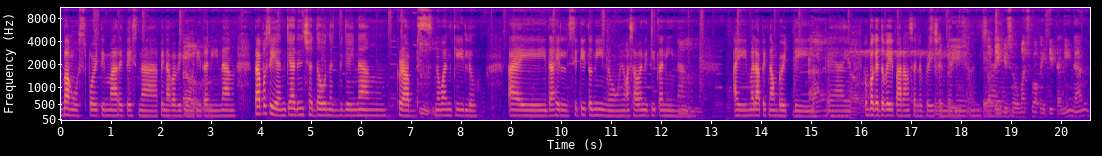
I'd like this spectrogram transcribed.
bangus for Team Marites na pinapabigay ni Oo. Tita Ninang. Tapos yan, kaya din siya daw nagbigay ng crabs Mm-mm. na 1 kilo. Ay dahil si Tito Ninong, yung asawa ni Tita Ninang, Mm. ay malapit ng birthday. Ah, Kaya oo. Kumbaga daw ay parang celebration, yun Celebration. yun. So, Kaya thank you so much po kay Tita Ninang.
